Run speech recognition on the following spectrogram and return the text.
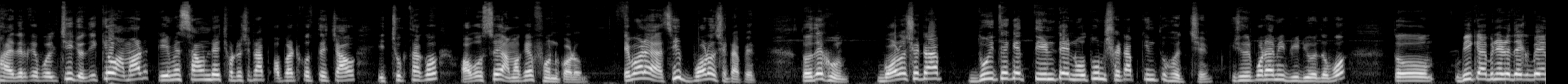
ভাইদেরকে বলছি, যদি কেউ আমার টিএমএস সাউন্ডে ছোটো সেট অপারেট করতে চাও, ইচ্ছুক থাকো, অবশ্যই আমাকে ফোন করো। এবারে আছি বড় সেট তো দেখুন, বড় সেট দুই থেকে তিনটে নতুন সেট কিন্তু হচ্ছে। কিছুদিন পরে আমি ভিডিও দেবো। তো বি ক্যাবিনেটে দেখবেন,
